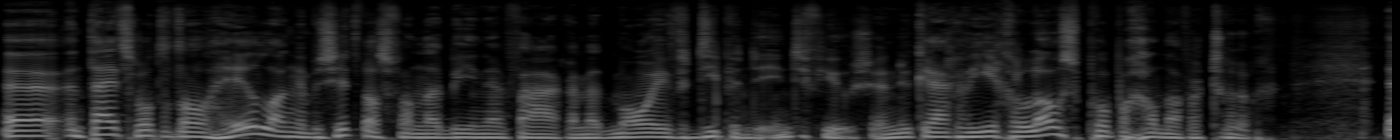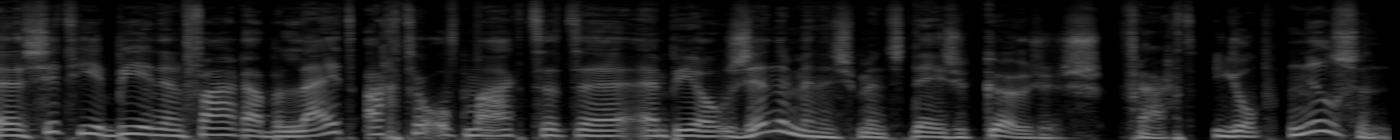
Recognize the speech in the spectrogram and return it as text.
Een tijdslot dat al heel lang in bezit was van uh, BNN Varen met mooie verdiepende interviews. En nu krijgen we hier geloofspropaganda voor terug. Zit hier BNN Vara beleid achter of maakt het NPO zendermanagement deze keuzes? Vraagt Job Nielsen.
